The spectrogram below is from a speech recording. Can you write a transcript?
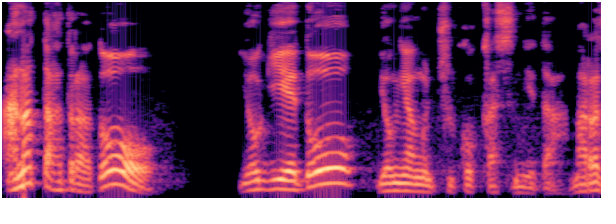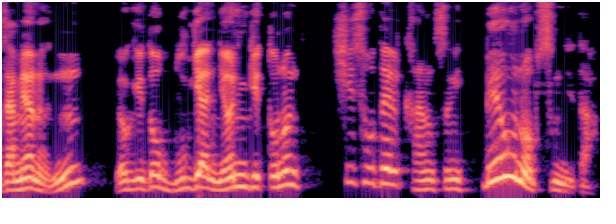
않았다 하더라도 여기에도 영향을 줄 것 같습니다. 말하자면은 여기도 무기한 연기 또는 취소될 가능성이 매우 높습니다.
